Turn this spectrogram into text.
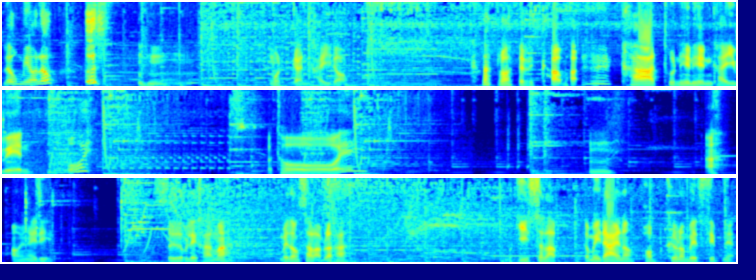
เร็วเมียวเร็วอึ๊สอื้อหือหมดกันไข่ดอกร้อยแปดสิบเก้าบาทขาดทุนเห็นเห็นไข่เวนโอ้ย ถยอืมอะ เอายังไงดี ซื้อไปเลยค่ะมา ไม่ต้องสลับแล้วค่ะ เมื่อกี้สลับก็ไม่ได้เนาะพอขึ้นมาเบ็ดสิบเนี่ย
